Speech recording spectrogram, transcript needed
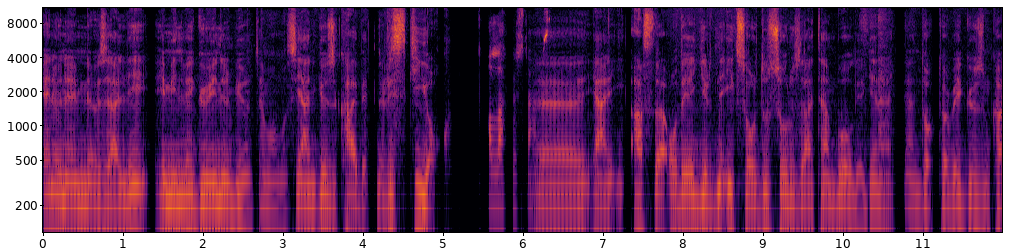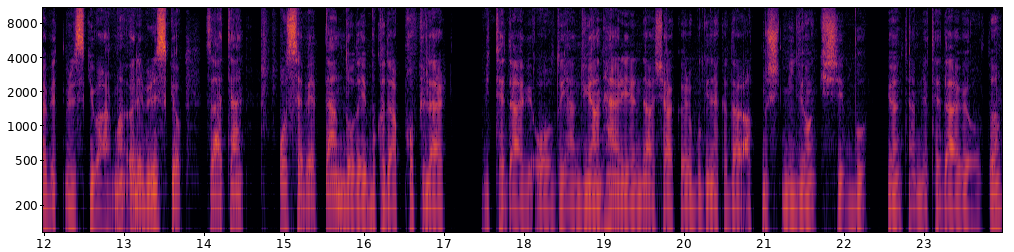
En önemli özelliği emin ve güvenilir bir yöntem olması. Yani gözü kaybetme riski yok. Allah Ee, göstermesin. yani aslında odaya girdiğinde ilk sorduğu soru zaten bu oluyor genellikle. Yani doktor bey gözüm kaybetme riski var mı? Öyle bir risk yok. Zaten o sebepten dolayı bu kadar popüler bir tedavi oldu. Yani dünyanın her yerinde aşağı yukarı bugüne kadar 60 milyon kişi bu yöntemle tedavi oldu.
